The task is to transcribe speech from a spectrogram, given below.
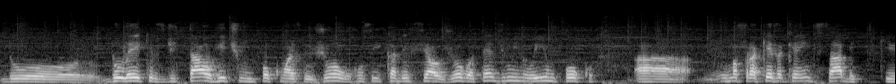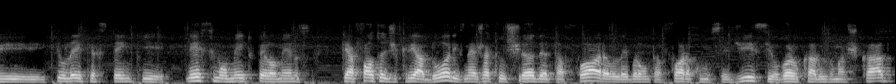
do, do Lakers ditar o ritmo um pouco mais do jogo, conseguir cadenciar o jogo, até diminuir um pouco a, uma fraqueza que a gente sabe que, que o Lakers tem que, nesse momento pelo menos, que é a falta de criadores, né? Já que o Schroeder tá fora, o LeBron tá fora, como você disse, agora o Caruso machucado.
